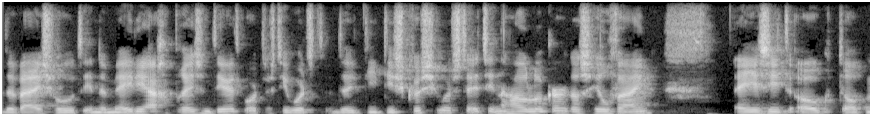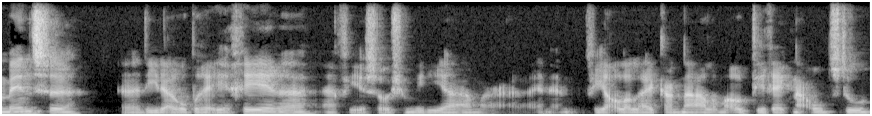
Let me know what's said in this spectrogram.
de wijze hoe het in de media gepresenteerd wordt. Dus die, wordt, de, die discussie wordt steeds inhoudelijker, dat is heel fijn. En je ziet ook dat mensen die daarop reageren, via social media maar, en, en, via allerlei kanalen, maar ook direct naar ons toe,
